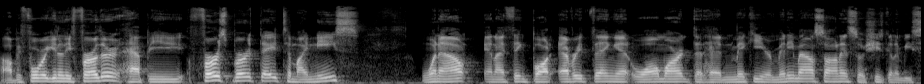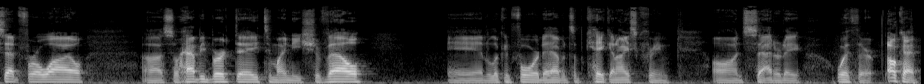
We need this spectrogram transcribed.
Uh, before we get any further, happy first birthday to my niece. Went out and I think bought everything at Walmart that had Mickey or Minnie Mouse on it, so she's going to be set for a while. Uh, so happy birthday to my niece Chevelle, and looking forward to having some cake and ice cream on Saturday with her. Okay,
